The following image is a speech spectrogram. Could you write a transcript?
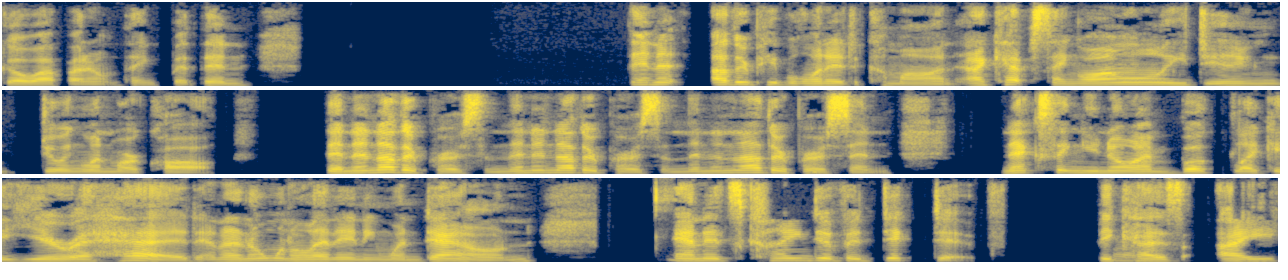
go up, I don't think. But then then other people wanted to come on. I kept saying, "Well, I'm only doing doing one more call." Then another person, then another person, then another mm. person. Next thing you know, I'm booked like a year ahead, and I don't want to let anyone down. And it's kind of addictive because I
